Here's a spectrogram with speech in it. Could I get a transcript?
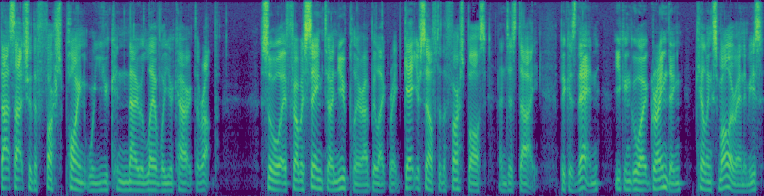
that's actually the first point where you can now level your character up. So if I was saying to a new player, I'd be like, right, get yourself to the first boss and just die. Because then you can go out grinding, killing smaller enemies,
